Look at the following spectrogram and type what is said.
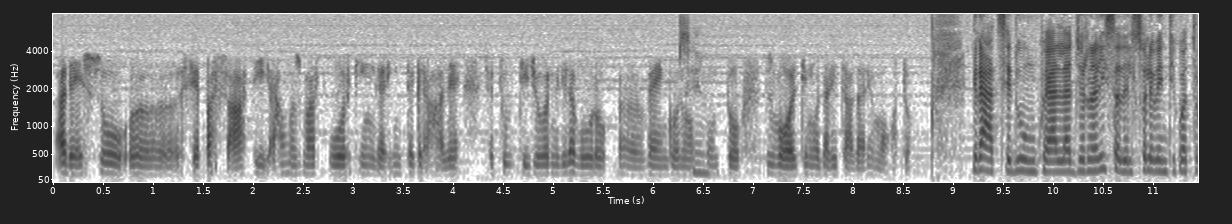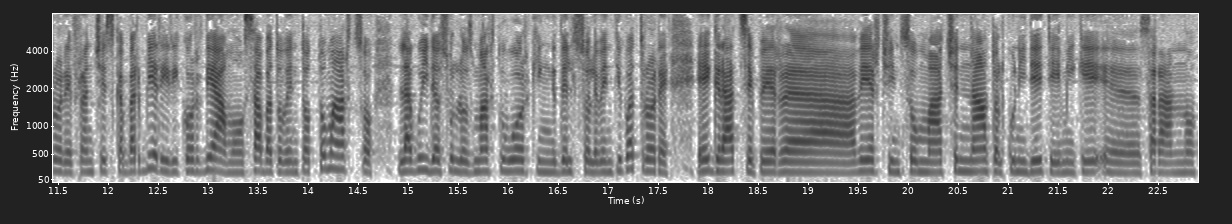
adesso eh, si è passati a uno smart working integrale, cioè tutti i giorni di lavoro eh, vengono sì. appunto svolti in modalità da remoto. Grazie dunque alla giornalista del Sole 24 Ore Francesca Barbieri. Ricordiamo sabato 28 marzo la guida sullo smart working del Sole 24 Ore e grazie per uh, averci insomma accennato alcuni dei temi che uh, saranno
